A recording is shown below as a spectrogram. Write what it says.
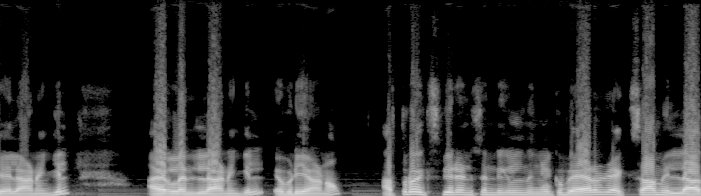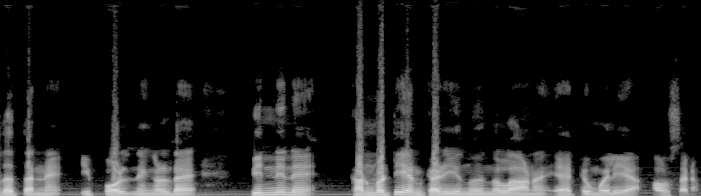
കെയിലാണെങ്കിൽ അയർലൻഡിലാണെങ്കിൽ എവിടെയാണോ അത്ര എക്സ്പീരിയൻസ് ഉണ്ടെങ്കിൽ നിങ്ങൾക്ക് വേറൊരു എക്സാം ഇല്ലാതെ തന്നെ ഇപ്പോൾ നിങ്ങളുടെ പിന്നിനെ കൺവെർട്ട് ചെയ്യാൻ കഴിയുന്നു എന്നുള്ളതാണ് ഏറ്റവും വലിയ അവസരം.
